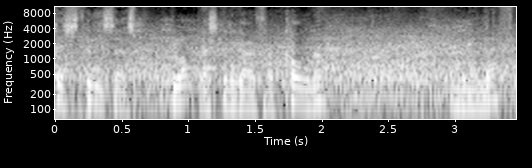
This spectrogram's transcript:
distance. That's blocked. That's going to go for a corner on the left.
